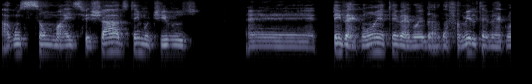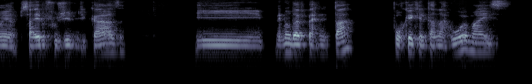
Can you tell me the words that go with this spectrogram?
Alguns são mais fechados, têm motivos, é, tem vergonha, tem vergonha da, da família, tem vergonha, saíram fugido de casa, e ele não deve perguntar por que, que ele está na rua, mas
